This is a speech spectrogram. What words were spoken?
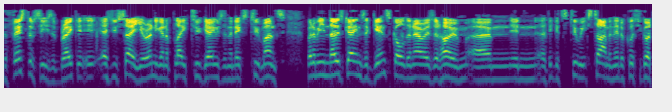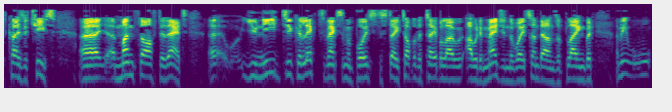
the festive season break, it, as you say, you're only going to play two games in the next two months. But, I mean, those games against Golden Arrows at home um, in, I think it's two weeks' time, and then, of course, you've got Kaizer Chiefs uh, a month after that. Uh, you need to collect maximum points to stay top of the table, I, w- I would imagine, the way Sundowns are playing. But, I mean... W-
